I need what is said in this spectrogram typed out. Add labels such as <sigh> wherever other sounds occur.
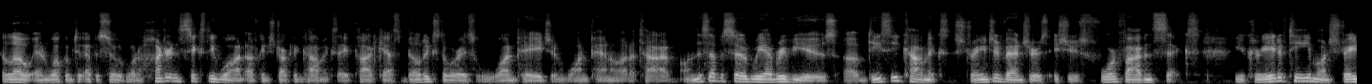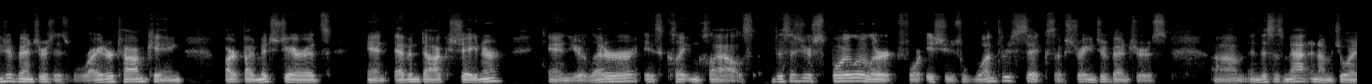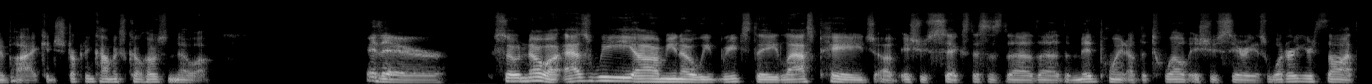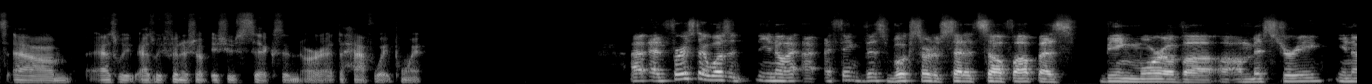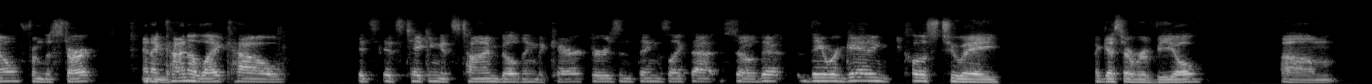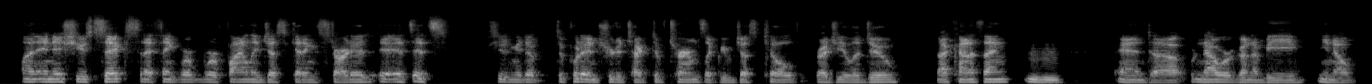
Hello, and welcome to episode 161 of Constructing Comics, a podcast building stories one page and one panel at a time. On this episode, we have reviews of DC Comics Strange Adventures issues 4, 5, and 6. Your creative team on Strange Adventures is writer Tom King, art by Mitch Gerads, and Evan Doc Shaner, and your letterer is Clayton Cowles. This is your spoiler alert for issues 1 through 6 of Strange Adventures. Um, and this is Matt, and I'm joined by Constructing Comics co host Noah. Hey there. So Noah, as we um, you know, we reached the last page of issue six. This is the the the midpoint of the twelve issue series. What are your thoughts um, as we as we finish up issue six and are at the halfway point? At first, I wasn't. You know, I I think this book sort of set itself up as being more of a a mystery. You know, from the start, and mm-hmm. I kind of like how it's it's taking its time building the characters and things like that. So they they were getting close to a, I guess a reveal, um, on in issue six, and I think we're we're finally just getting started. It's it's excuse me to to put it in true detective terms, like we've just killed Reggie Ledoux, that kind of thing. Mm-hmm. And uh, now we're gonna be you know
